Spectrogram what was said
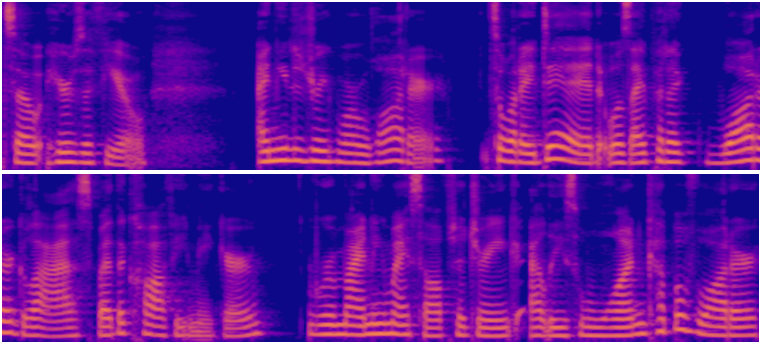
So here's a few I need to drink more water. So, what I did was I put a water glass by the coffee maker reminding myself to drink at least one cup of water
